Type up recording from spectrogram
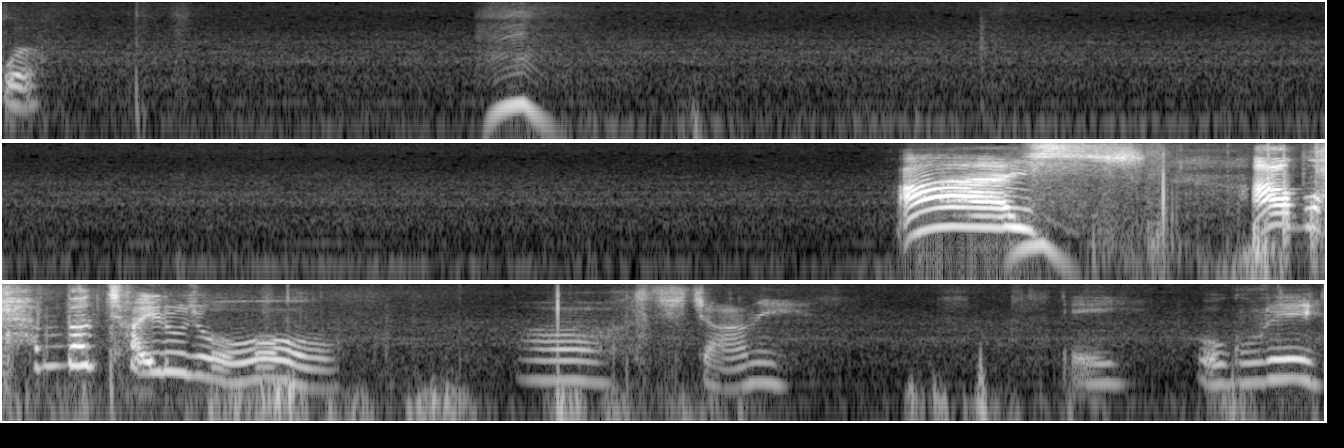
뭐야? 아이씨. 아, 뭐 한 방 차이로 줘. 아, 진짜 안 해. 에이, 억울해.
